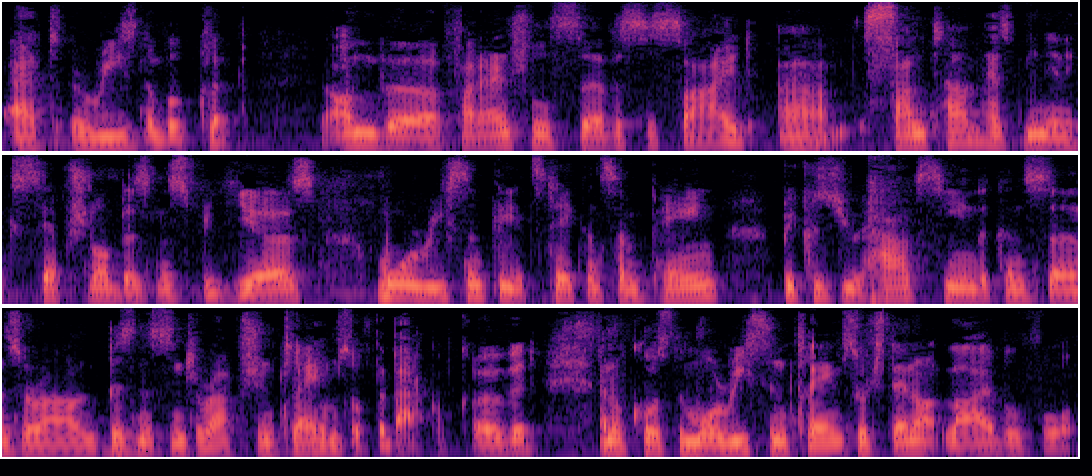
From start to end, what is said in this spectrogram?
at a reasonable clip. On the financial services side, um, Santam has been an exceptional business for years. More recently, it's taken some pain because you have seen the concerns around business interruption claims off the back of COVID, and of course the more recent claims, which they're not liable for,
